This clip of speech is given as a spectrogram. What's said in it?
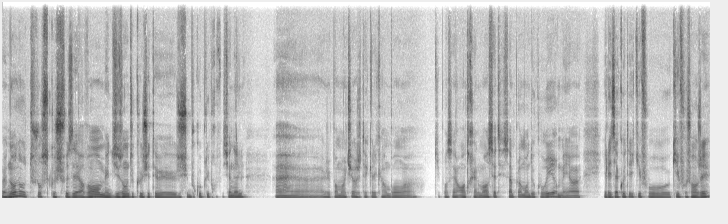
Euh, Non, non, toujours ce que je faisais avant, mais disons du coup j'étais, je suis beaucoup plus professionnel. Euh, je vais pas mentir, j'étais quelqu'un bon euh, qui pensait à entraînement, c'était simplement de courir, mais il y a les à côté qu'il faut, qu'il faut changer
